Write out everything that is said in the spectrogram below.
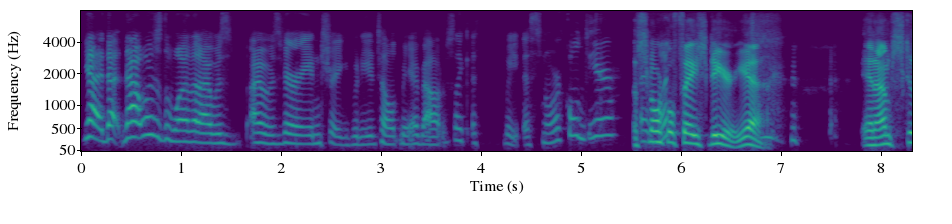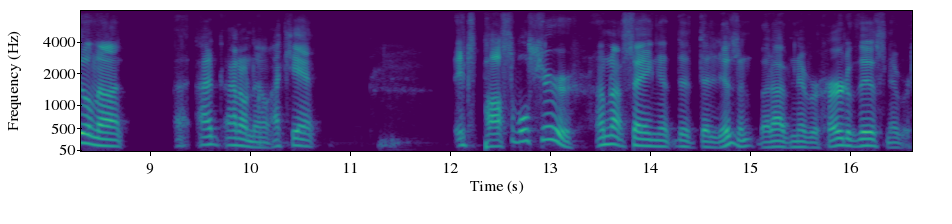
Yeah, that that was the one that I was I was very intrigued when you told me about. It's like, a, wait, a snorkel deer? A snorkel faced deer, yeah. and I'm still not. I, I I don't know. I can't. It's possible, sure. I'm not saying that, that that it isn't, but I've never heard of this. Never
